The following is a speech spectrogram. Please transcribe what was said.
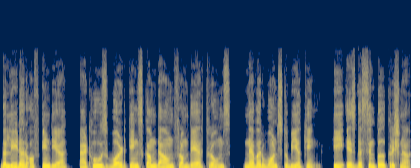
the leader of India, at whose word kings come down from their thrones, never wants to be a king. He is the simple Krishna,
